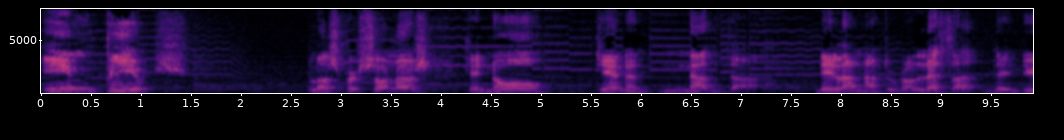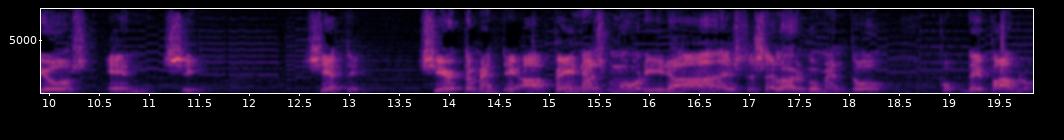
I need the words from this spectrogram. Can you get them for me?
impíos, las personas que no tienen nada de la naturaleza de Dios en sí. 7. Ciertamente apenas morirá, este es el argumento de Pablo,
